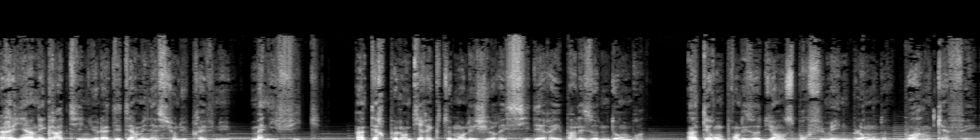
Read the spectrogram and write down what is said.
Rien n'égratigne la détermination du prévenu, magnifique, interpellant directement les jurés sidérés par les zones d'ombre, interrompant les audiences pour fumer une blonde, boire un café.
